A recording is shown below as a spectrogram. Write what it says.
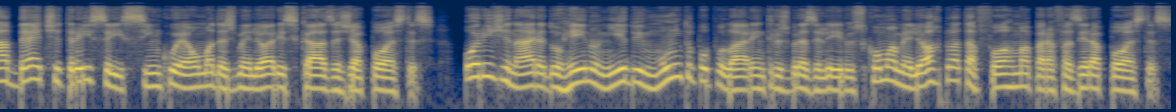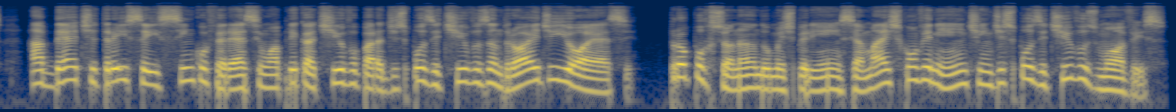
A Bet365 é uma das melhores casas de apostas, originária do Reino Unido e muito popular entre os brasileiros como a melhor plataforma para fazer apostas. A Bet365 oferece um aplicativo para dispositivos Android e iOS, proporcionando uma experiência mais conveniente em dispositivos móveis.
